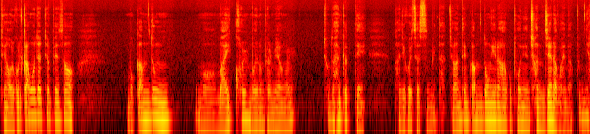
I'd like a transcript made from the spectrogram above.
제가 얼굴이 까무잡잡해서 뭐 깜둥, 뭐 마이콜 뭐 이런 별명을 초등학교 때 가지고 있었습니다. 저한텐 깜동이라 하고 본인은 전제라고 해놨군요.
